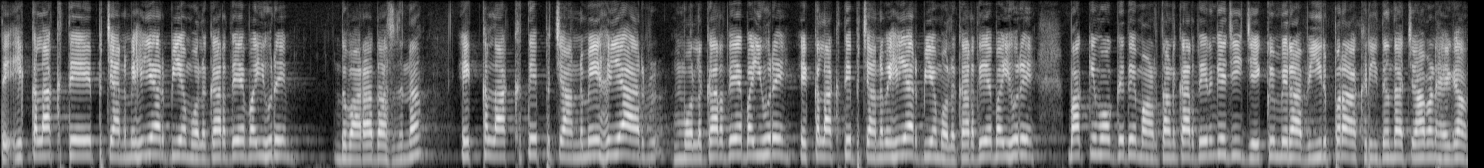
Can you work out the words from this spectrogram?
ਤੇ 1 ਲੱਖ ਤੇ 95000 ਰੁਪਇਆ ਮੁੱਲ ਕਰਦੇ ਆ ਬਾਈ ਹੁਰੇ, ਦੁਬਾਰਾ ਦੱਸ ਦਿੰਨਾ। 1 ਲੱਖ ਤੇ 95000 ਮੁੱਲ ਕਰਦੇ ਆ ਬਾਈ ਹੁਰੇ 1 ਲੱਖ ਤੇ 95000 ਰੁਪਇਆ ਮੁੱਲ ਕਰਦੇ ਆ ਬਾਈ ਹੋਰੇ। ਬਾਕੀ ਮੌਕੇ ਤੇ ਮਾਨਤਾਨ ਕਰ ਦੇਣਗੇ ਜੀ। ਜੇ ਕੋਈ ਮੇਰਾ ਵੀਰ ਭਰਾ ਖਰੀਦਣ ਦਾ ਚਾਹਵਣ ਹੈਗਾ,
